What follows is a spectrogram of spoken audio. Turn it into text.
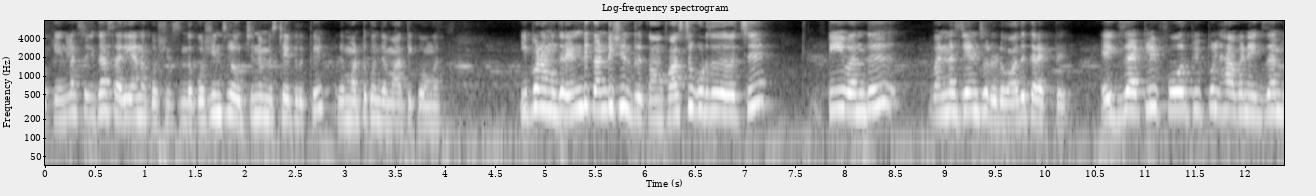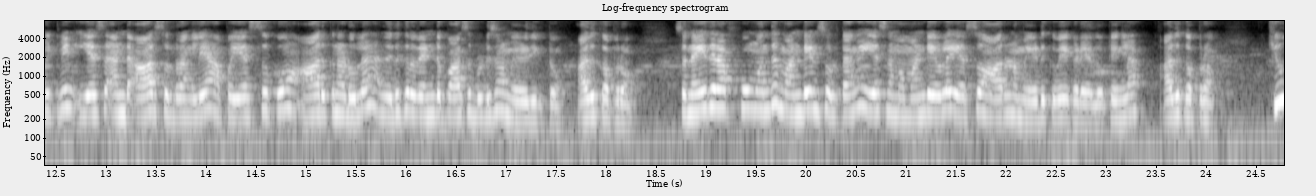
ஓகேங்களா? ஸோ இதுதான் சரியான கொஷின்ஸ் இந்த கொஷின்ஸில் ஒரு சின்ன மிஸ்டேக் இருக்குது இதை மட்டும் கொஞ்சம் மாற்றிக்கோங்க இப்போ நமக்கு ரெண்டு கண்டிஷன் இருக்கு. அவன் ஃபஸ்ட்டு கொடுத்ததை வச்சு டி வந்து வெனஸ்டேன்னு சொல்லிடுவோம். அது correct exactly four people have an exam between S and R சொல்கிறாங்க இல்லையா அப்போ எஸ்ஸுக்கும் ஆருக்கு நடுவில் அந்த இருக்கிற ரெண்டு பாசிபிலிட்டிஸும் நம்ம எழுதிக்கிட்டோம். அதுக்கப்புறம். ஸோ நெய்தர் ஆஃப் ஹூம் வந்து மண்டேன்னு சொல்லிட்டாங்க. எஸ் நம்ம மண்டேவில் எஸ்ஸும் ஆரும் நம்ம எடுக்கவே கிடையாது. ஓகேங்களா அதுக்கப்புறம். Q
